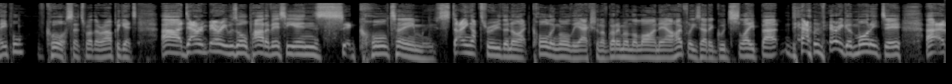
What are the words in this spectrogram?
people. Of course, that's what they're up against. Uh, Darren Berry was all part of SEN's call team, staying up through the night, calling all the action. I've got him on the line now. Hopefully, he's had a good sleep. Uh, Darren, very good morning to you. Uh,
